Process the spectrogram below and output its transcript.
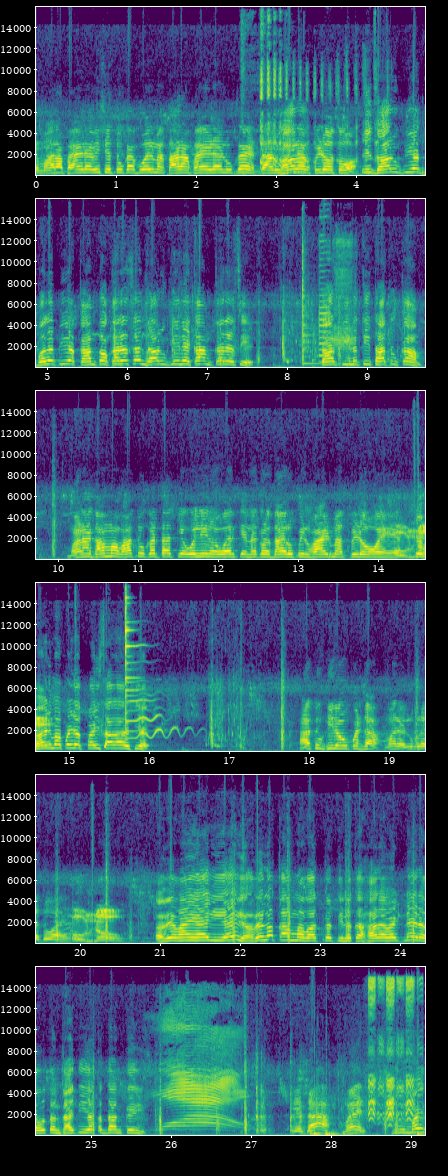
એ મારા ભાઈડા વિશે તું કઈ બોલમાં તારા ભાઈડા નું કઈ દારૂ પીને પીડો તો. એ દારૂ પીવે ભલે પીવે કામ તો કરે છે ને દારૂ પીને કામ કરે છે. તારથી નથી થાતું કામ. મારા ગામમાં વાતું કરતા કે ઓલી નો વર કે નકરો દારૂ પીને વાડમાં જ પીડો હોય હે. કે વાડીમાં પડે તો પૈસા લાવે છે. હા તું ગીરા ઉપર જા મારે લુગડા ધોવા હે. હવે વાય આવી આવી હવે નો કામમાં વાત કરતી નકર હારા વાઈટ નહીં રહે હું તને જાતી એક દાન કરીશ. એ જા મર તું મર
